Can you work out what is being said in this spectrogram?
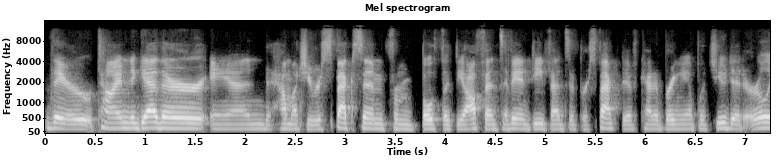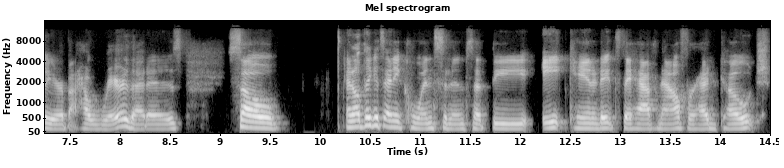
their time together and how much he respects him from both like the offensive and defensive perspective, kind of bringing up what you did earlier about how rare that is. So I don't think it's any coincidence that the eight candidates they have now for head coach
